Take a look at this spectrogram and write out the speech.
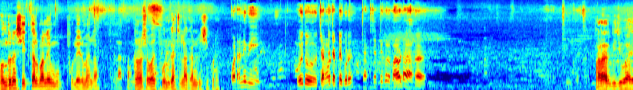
বন্ধুরা শীতকাল মানে ফুলের মেলা। আপনারা সবাই ফুল গাছ লাগান বেশি করে। কটা নিবি? ওই তো চারটে চারটে করে। চারটে চারটে করে বারোটা? হ্যাঁ। পাড়ার বিজু ভাই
